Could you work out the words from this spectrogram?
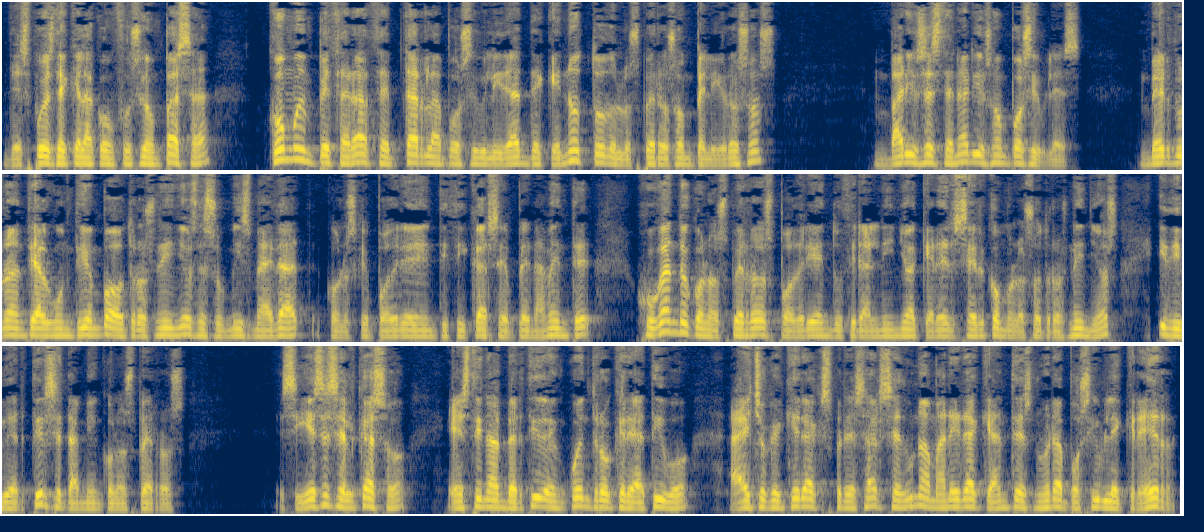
Después de que la confusión pasa, ¿cómo empezará a aceptar la posibilidad de que no todos los perros son peligrosos? Varios escenarios son posibles. Ver durante algún tiempo a otros niños de su misma edad, con los que podría identificarse plenamente, jugando con los perros podría inducir al niño a querer ser como los otros niños y divertirse también con los perros. Si ese es el caso, este inadvertido encuentro creativo ha hecho que quiera expresarse de una manera que antes no era posible creer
